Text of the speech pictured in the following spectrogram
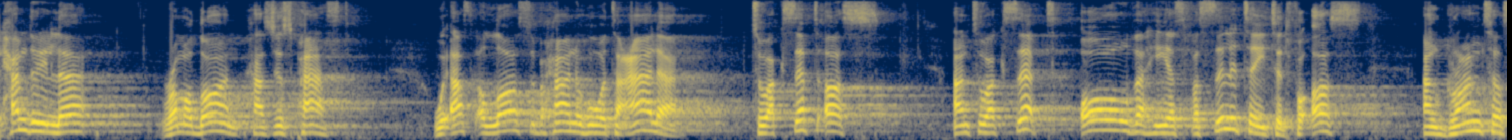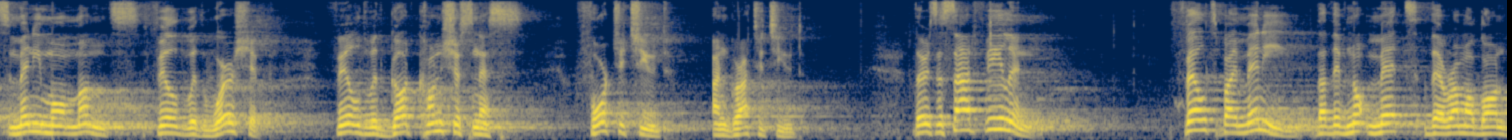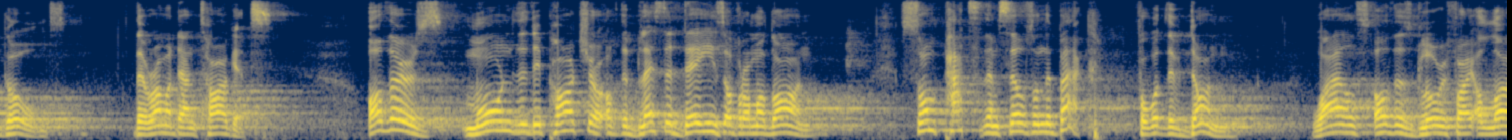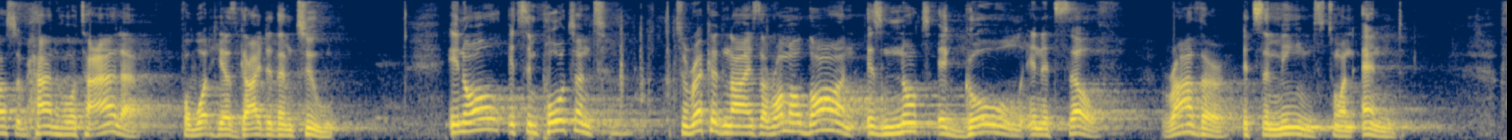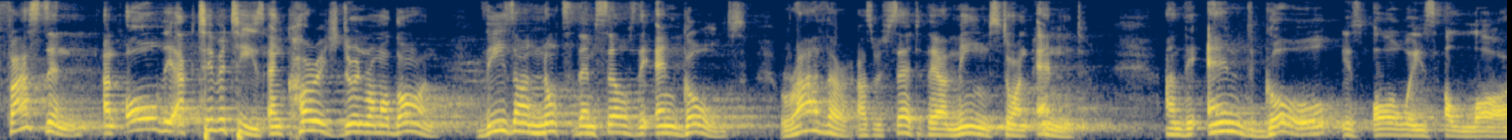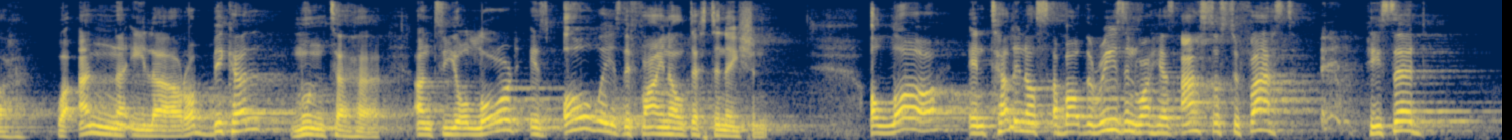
Alhamdulillah, Ramadan has just passed. We ask Allah subhanahu wa ta'ala to accept us and to accept all that He has facilitated for us and grant us many more months filled with worship, filled with God consciousness, fortitude, and gratitude. There is a sad feeling felt by many that they've not met their Ramadan goals, their Ramadan targets. Others mourn the departure of the blessed days of Ramadan. Some pat themselves on the back for what they've done, whilst others glorify Allah subhanahu wa ta'ala for what He has guided them to. In all, it's important to recognize that Ramadan is not a goal in itself, Rather, it's a means to an end. Fasting and all the activities encouraged during Ramadan, these are not themselves the end goals. Rather, as we've said, they are means to an end. And the end goal is always Allah. Wa anna ila rabbikal muntaha. And to your Lord is always the final destination. Allah, in telling us about the reason why He has asked us to fast, He said,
